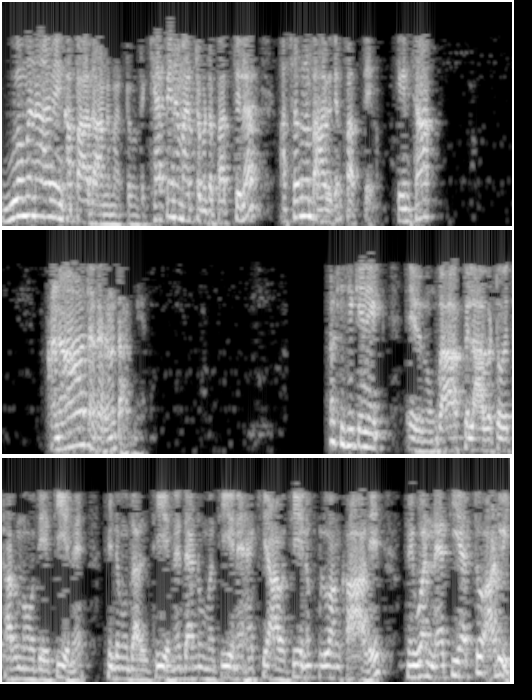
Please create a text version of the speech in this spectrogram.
උවමනාවෙන් කපා දාන මට්ටමට කැපෙන මට්ටමටපත් වෙලා අසරණ භාවයකටපත් වෙනවා. ඒ නිසා අනාථ කරන ධර්මයක්. කිසි කෙනෙක් ඒ මුගාක් වෙලාවට ওই තරුණෝදේ තියෙන, මිල මුදල් තියෙන, දැනුම තියෙන, හැකියාව තියෙන පුළුවන් කාලේ මෙවුව නැති ඇත්තෝ අඩුයි.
